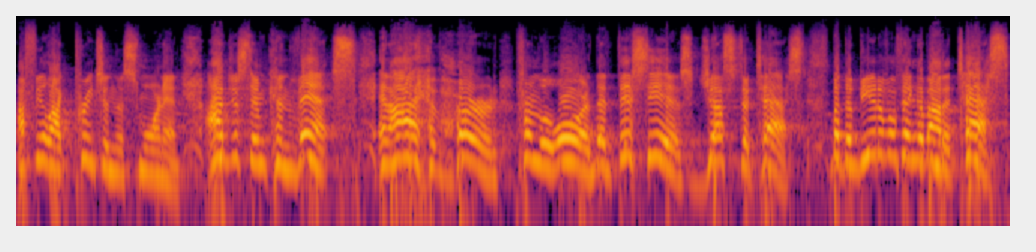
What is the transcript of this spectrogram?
I feel like preaching this morning. I just am convinced, and I have heard from the Lord that this is just a test. But the beautiful thing about a test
